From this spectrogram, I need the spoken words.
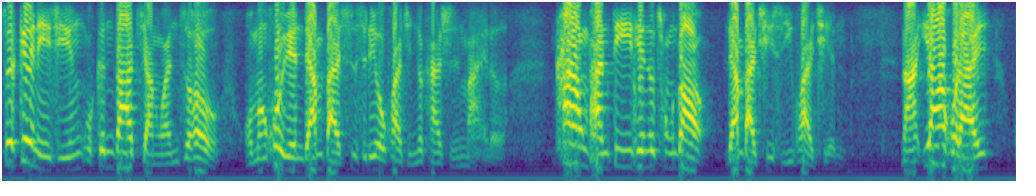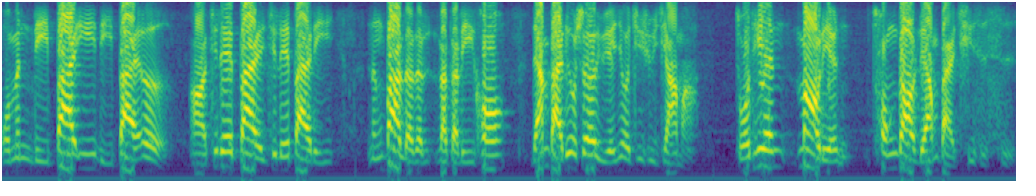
所以概念型，我跟大家讲完之后，我们会员两百四十六块钱就开始买了，开红盘第一天就冲到。两百七十一块钱，那压回来，我们礼拜一、礼拜二啊，这礼拜、这礼拜里，能办的那个利空两百六十二元又继续加码。昨天茂联冲到两百七十四，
